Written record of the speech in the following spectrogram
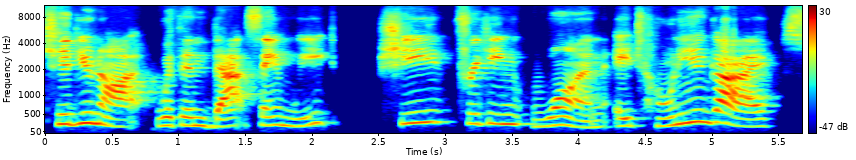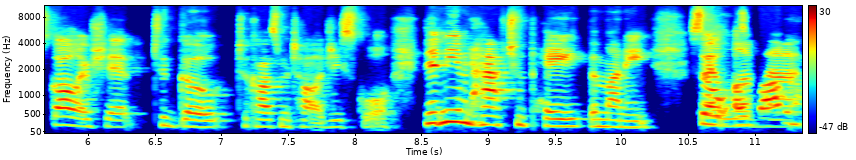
kid you not, within that same week, she freaking won a Toni and Guy scholarship to go to cosmetology school. Didn't even have to pay the money. So a lot, of,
